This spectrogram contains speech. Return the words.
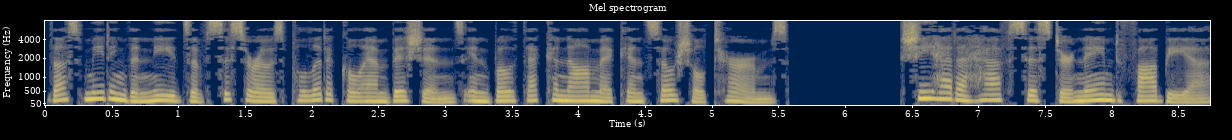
thus meeting the needs of Cicero's political ambitions in both economic and social terms. She had a half-sister named Fabia,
